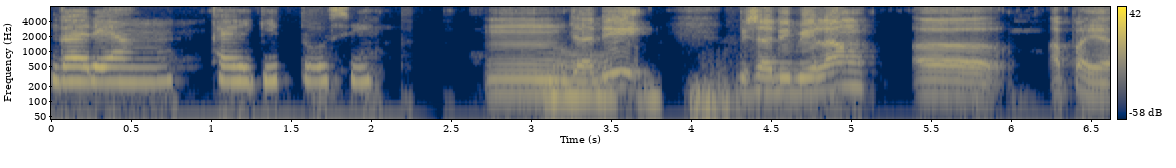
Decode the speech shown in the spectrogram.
enggak ada yang kayak gitu sih. Hmm, Oh. jadi bisa dibilang eh, apa ya?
